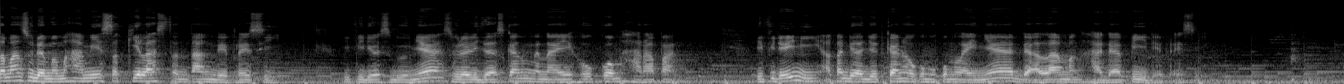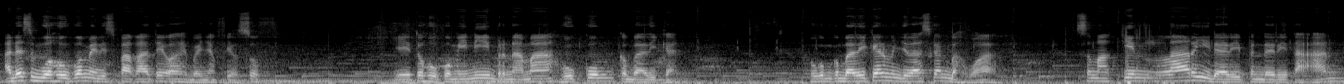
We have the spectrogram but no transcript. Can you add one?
teman-teman sudah memahami sekilas tentang depresi. Di video sebelumnya sudah dijelaskan mengenai hukum harapan. Di video ini akan dilanjutkan hukum-hukum lainnya dalam menghadapi depresi. Ada sebuah hukum yang disepakati oleh banyak filsuf, yaitu hukum ini bernama hukum kebalikan. Hukum kebalikan menjelaskan bahwa semakin lari dari penderitaan,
